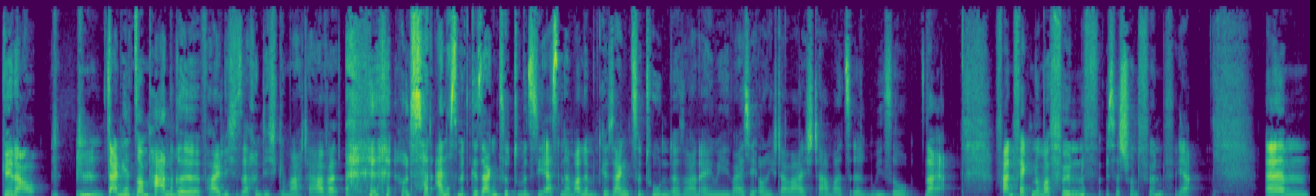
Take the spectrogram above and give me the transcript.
Genau. Dann jetzt noch ein paar andere peinliche Sachen, die ich gemacht habe. Und es hat alles mit Gesang zu tun. Zumindest die ersten haben alle mit Gesang zu tun. Das waren irgendwie, weiß ich auch nicht, da war ich damals irgendwie so. Naja. Fun Fact Nummer 5. Ist es schon 5? Ja. Ähm,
